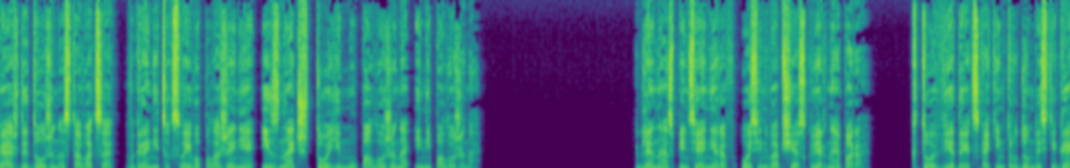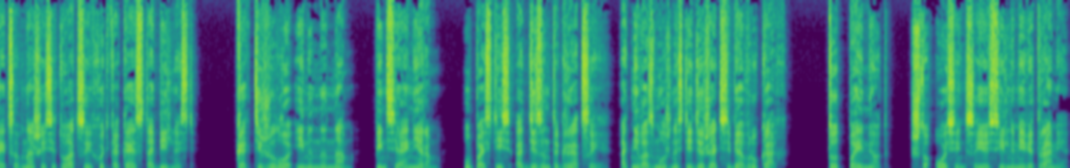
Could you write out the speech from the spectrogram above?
Каждый должен оставаться в границах своего положения и знать, что ему положено и не положено. Для нас, пенсионеров, осень вообще скверная пора. Кто ведает, с каким трудом достигается в нашей ситуации хоть какая стабильность? Как тяжело именно нам, пенсионерам, упастись от дезинтеграции, от невозможности держать себя в руках. Тот поймет, что осень с ее сильными ветрами,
